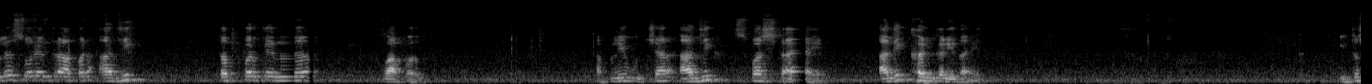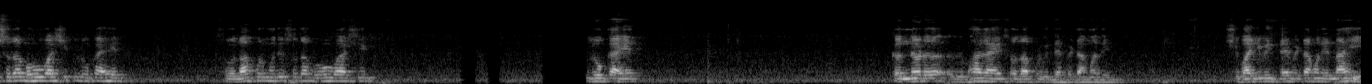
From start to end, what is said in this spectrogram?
आपलं स्वरयंत्र आपण अधिक तत्परतेनं वापरतो आपले उच्चार अधिक स्पष्ट आहेत अधिक खणखणीत आहेत. इथं सुद्धा बहुभाषिक लोक आहेत. सोलापूरमध्ये सुद्धा बहुभाषिक लोक आहेत. कन्नड विभाग आहे सोलापूर विद्यापीठामध्ये. शिवाजी विद्यापीठामध्ये नाही.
